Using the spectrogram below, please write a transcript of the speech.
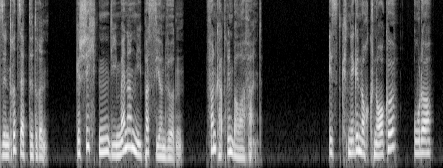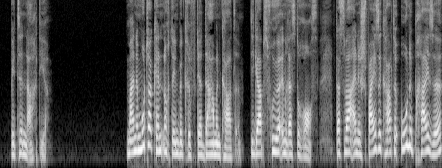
sind Rezepte drin. Geschichten, die Männern nie passieren würden. Von Katrin Bauerfeind. Ist Knigge noch Knorke oder bitte nach dir? Meine Mutter kennt noch den Begriff der Damenkarte. Die gab's früher in Restaurants. Das war eine Speisekarte ohne Preise,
